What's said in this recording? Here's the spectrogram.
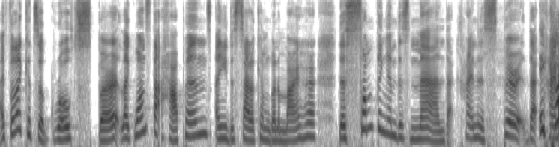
i feel like it's a growth spurt like once that happens and you decide okay i'm gonna marry her there's something in this man that kind of spirit that it kind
